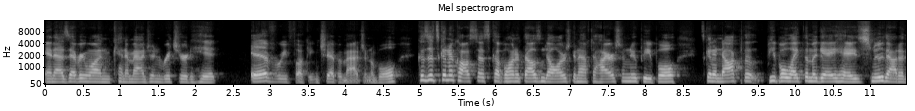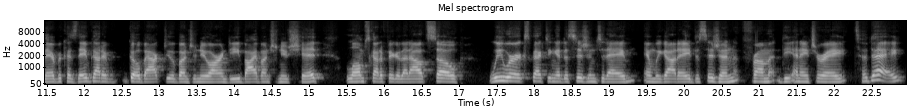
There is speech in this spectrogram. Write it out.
And as everyone can imagine, Richard hit every fucking chip imaginable because it's going to cost us a couple hundred thousand dollars. Going to have to hire some new people. It's going to knock the people like the McGay Hayes smooth out of there because they've got to go back, do a bunch of new R and D, buy a bunch of new shit. Lump's got to figure that out. So we were expecting a decision today, and we got a decision from the NHRA today.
